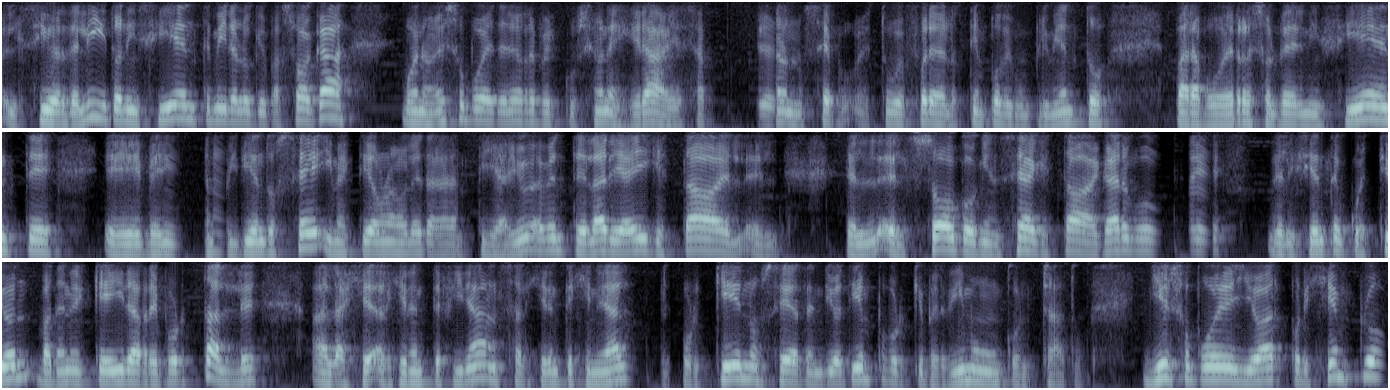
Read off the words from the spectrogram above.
el ciberdelito, el incidente, mira lo que pasó acá, bueno, eso puede tener repercusiones graves no sé, estuve fuera de los tiempos de cumplimiento para poder resolver el incidente, eh, venían repitiéndose y me activaron una boleta de garantía. Y obviamente el área ahí que estaba, el, el, el, SOCO, quien sea que estaba a cargo del incidente en cuestión, va a tener que ir a reportarle al gerente finanzas, al gerente general, por qué no se atendió a tiempo, porque perdimos un contrato. Y eso puede llevar, por ejemplo,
